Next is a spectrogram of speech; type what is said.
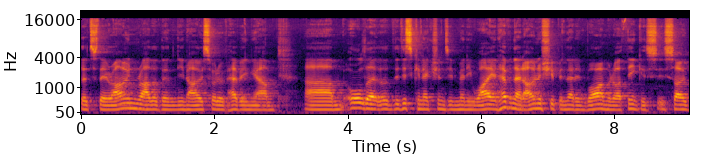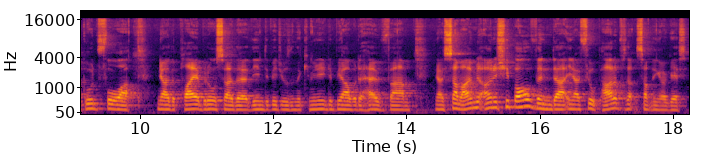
that's their own rather than you know sort of having um, um, all the, the disconnections in many ways and having that ownership in that environment I think is, is so good for you know the player but also the, the individuals in the community to be able to have um, you know some ownership of and uh, you know feel part of something I guess.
